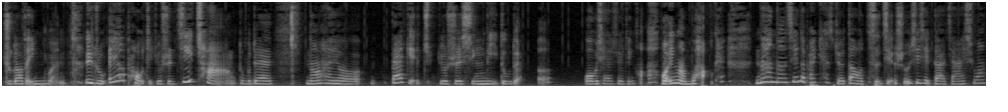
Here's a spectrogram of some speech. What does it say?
主要的英文，例如 airport 就是机场，对不对？然后还有 baggage 就是行李，对不对？呃，我不太确定哈，我英文不好。OK，那呢，今天的 podcast 就到此结束，谢谢大家，希望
